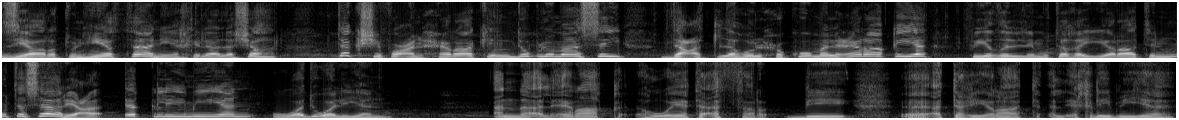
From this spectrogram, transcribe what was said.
زيارة هي الثانية خلال شهر تكشف عن حراك دبلوماسي دعت له الحكومة العراقية في ظل متغيرات متسارعة اقليميا ودوليا. أن العراق هو يتأثر بالتغييرات الإقليمية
